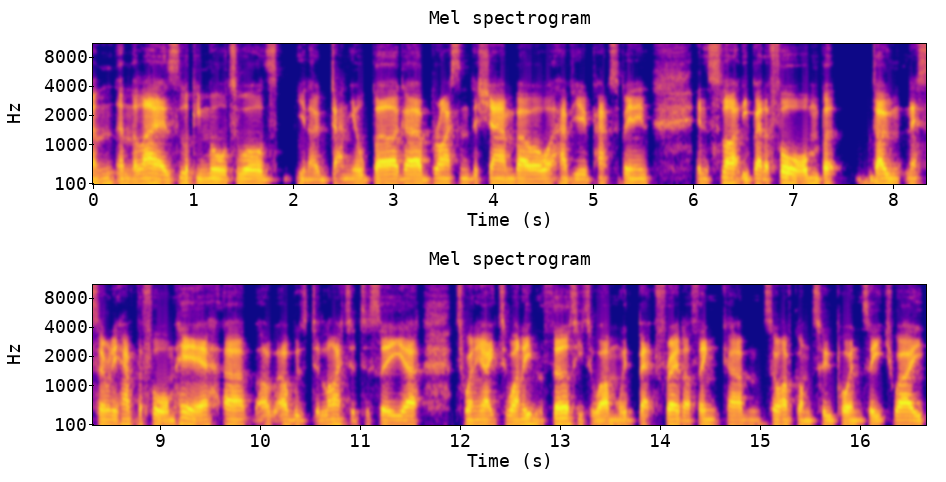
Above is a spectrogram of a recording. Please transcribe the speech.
and, and the layers looking more towards you know Daniel Berger, Bryson DeChambeau, or what have you, perhaps been in, in slightly better form, but don't necessarily have the form here. Uh, I, I, was delighted to see uh, 28 to 1, even 30 to 1 with Betfred, I think. Um, so I've gone two points each way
